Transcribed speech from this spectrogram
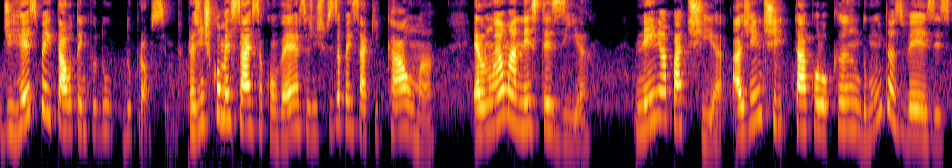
de respeitar o tempo do, do próximo. Para a gente começar essa conversa, a gente precisa pensar que calma, ela não é uma anestesia nem apatia. A gente está colocando muitas vezes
